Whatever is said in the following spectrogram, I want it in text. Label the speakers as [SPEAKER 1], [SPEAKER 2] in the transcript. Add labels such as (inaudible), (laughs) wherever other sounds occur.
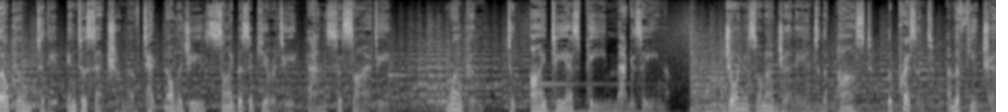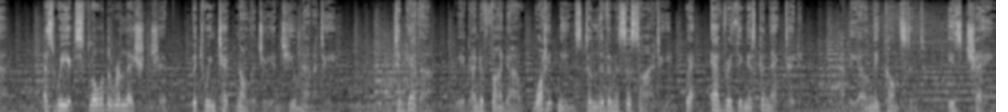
[SPEAKER 1] Welcome to the intersection of technology, cybersecurity, and society. Welcome to ITSP Magazine. Join us on our journey into the past, the present, and the future as we explore the relationship between technology and humanity. Together, we are going to find out what it means to live in a society where everything is connected and the only constant is change.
